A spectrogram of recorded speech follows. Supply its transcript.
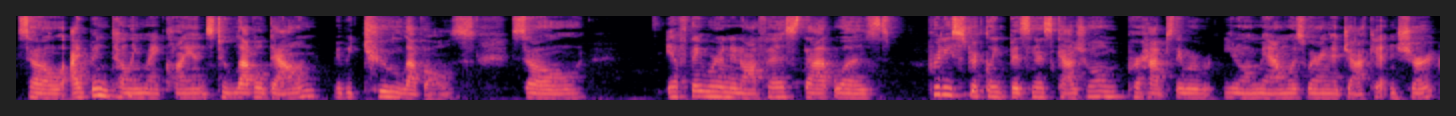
So I've been telling my clients to level down maybe two levels. So if they were in an office that was pretty strictly business casual. Perhaps they were, you know, a man was wearing a jacket and shirt,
